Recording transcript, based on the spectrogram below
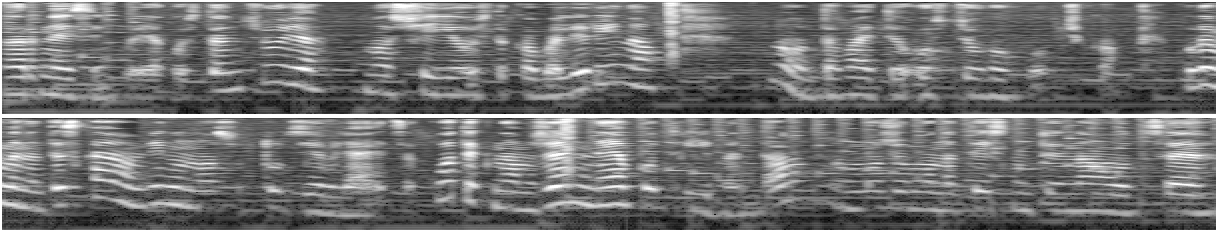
гарнесенько якось танцює. У нас ще є ось така балеріна. Ну, давайте ось цього хлопчика. Коли ми натискаємо, він у нас тут з'являється. Котик нам вже не потрібен. Да? Ми можемо натиснути на оце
